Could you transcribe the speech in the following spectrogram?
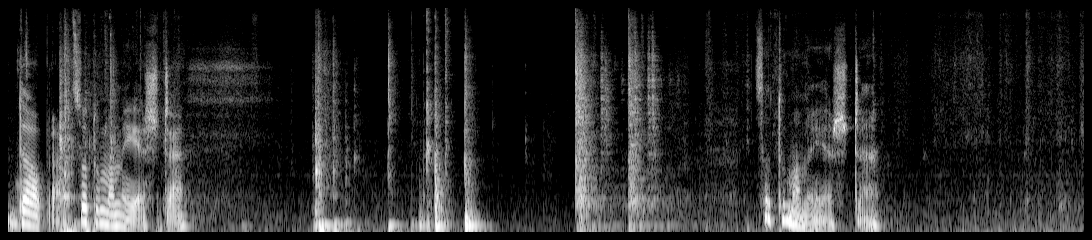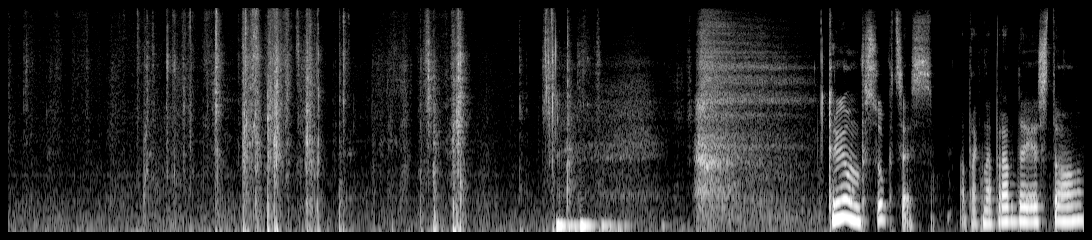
Dobra, co tu mamy jeszcze? Co tu mamy jeszcze? Triumf, sukces. A tak naprawdę jest to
